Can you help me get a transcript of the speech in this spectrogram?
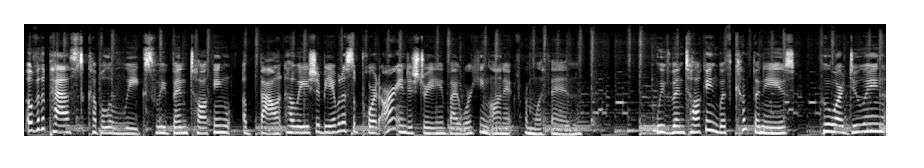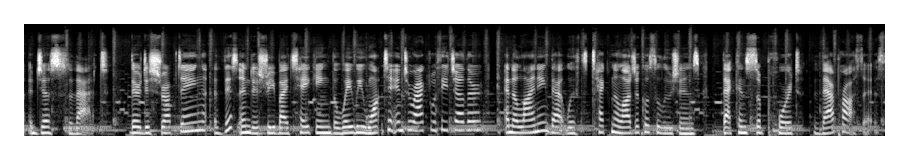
Over the past couple of weeks, we've been talking about how we should be able to support our industry by working on it from within. We've been talking with companies who are doing just that. They're disrupting this industry by taking the way we want to interact with each other and aligning that with technological solutions that can support that process.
